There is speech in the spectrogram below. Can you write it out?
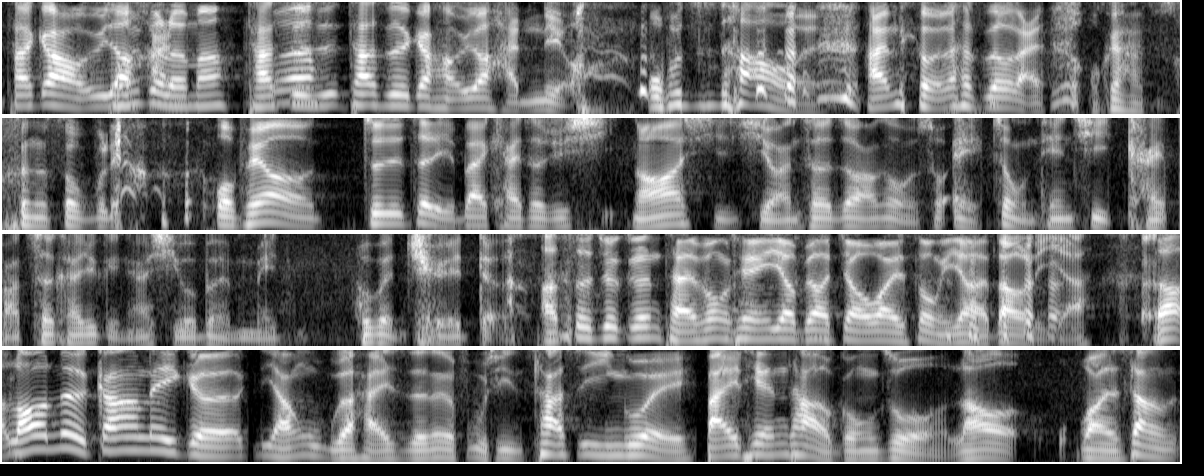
他刚好遇到个人吗？他是不对是他是刚好遇到寒流？啊我不知道哎，寒流那时候来，我看真的受不了。我朋友就是这礼拜开车去洗，然后他洗洗完车之后，他跟我说：“哎、这种天气开把车开去给人家洗，会不会很没？会不会很缺德啊，这就跟台风天要不要叫外送一样的道理啊。然后，然后那个刚刚那个养五个孩子的那个父亲，他是因为白天他有工作，然后晚上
